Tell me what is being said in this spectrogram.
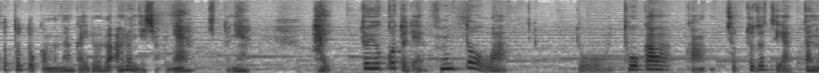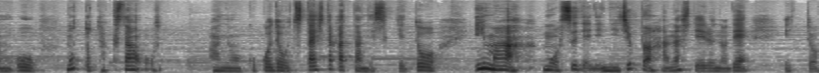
こととかもなんかいろいろあるんでしょうねきっとね。はいということで本当はと10日間ちょっとずつやったのをもっとたくさんあのここでお伝えしたかったんですけど今もうすでに20分話しているので、えっと、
